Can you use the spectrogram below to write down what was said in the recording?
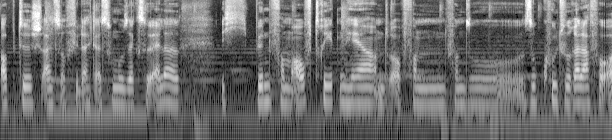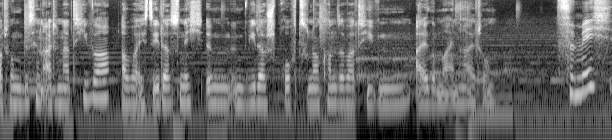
optisch als auch vielleicht als Homosexueller. Ich bin vom Auftreten her und auch von, von so subkultureller Verortung ein bisschen alternativer, aber ich sehe das nicht im, im Widerspruch zu einer konservativen Allgemeinhaltung. Für mich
